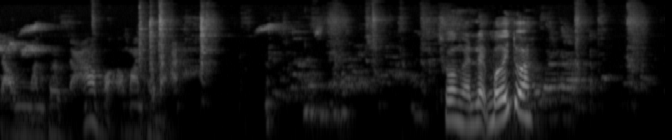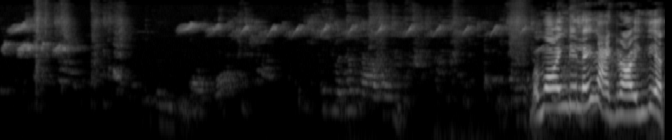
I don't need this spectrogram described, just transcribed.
Chồng mình thờ cả vợ mình thờ bạn cho người lại bới chưa Bố mô anh đi lấy gạch rồi, anh Việt.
